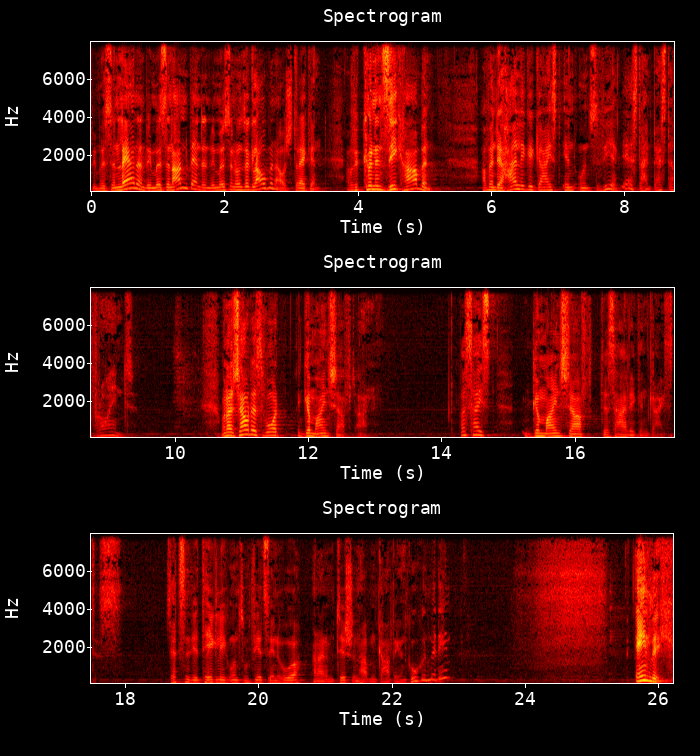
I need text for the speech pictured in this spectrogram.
Wir müssen lernen, wir müssen anwenden, wir müssen unser Glauben ausstrecken. Aber wir können Sieg haben. Aber wenn der Heilige Geist in uns wirkt, er ist dein bester Freund. Und dann schau das Wort Gemeinschaft an. Was heißt Gemeinschaft des Heiligen Geistes. Setzen wir täglich uns um 14 Uhr an einem Tisch und haben Kaffee und Kuchen mit ihm? Ähnlich,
